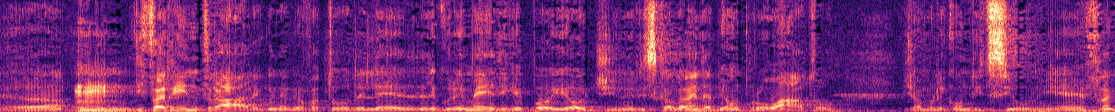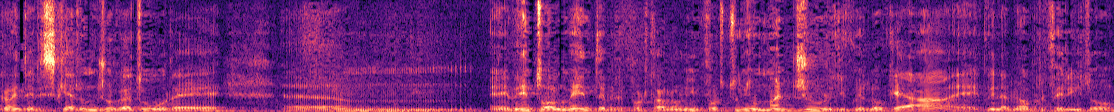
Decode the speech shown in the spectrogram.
eh, di far rientrare, quindi abbiamo fatto delle, delle cure mediche e poi oggi nel riscaldamento abbiamo provato diciamo, le condizioni e francamente rischiare un giocatore ehm, eventualmente per portarlo a un infortunio maggiore di quello che ha e quindi abbiamo preferito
